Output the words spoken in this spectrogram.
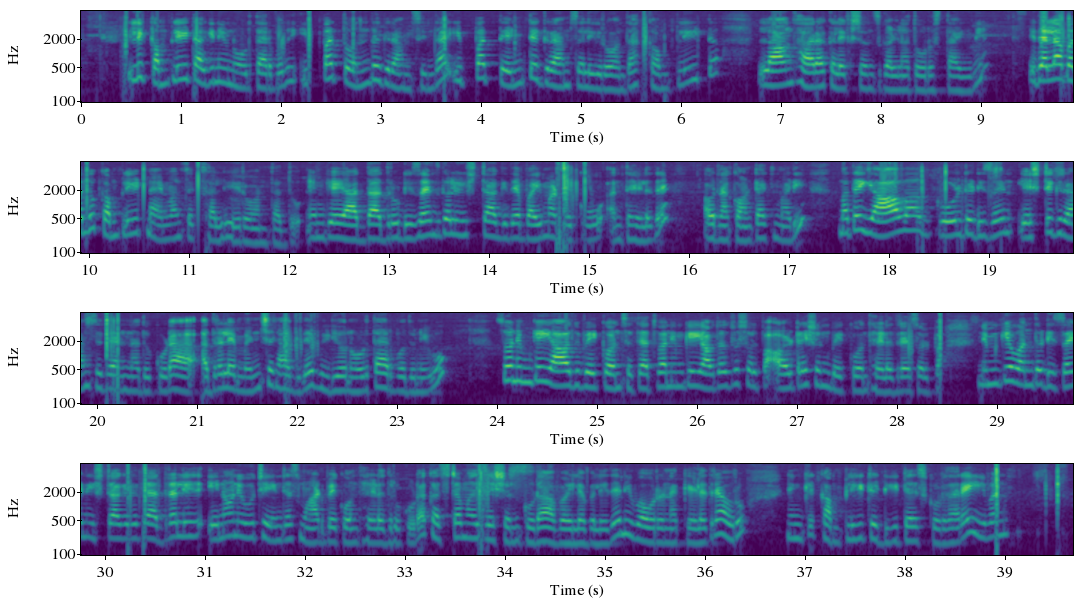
ಇಲ್ಲಿ ಕಂಪ್ಲೀಟಾಗಿ ನೀವು ನೋಡ್ತಾ ಇರ್ಬೋದು, ಇಪ್ಪತ್ತೊಂದು ಗ್ರಾಮ್ಸಿಂದ ಇಪ್ಪತ್ತೆಂಟು ಗ್ರಾಮ್ಸಲ್ಲಿ ಇರುವಂತಹ ಕಂಪ್ಲೀಟ್ ಲಾಂಗ್ ಹಾರ ಕಲೆಕ್ಷನ್ಸ್ಗಳನ್ನ ತೋರಿಸ್ತಾ ಇದ್ದೀನಿ. ಇದೆಲ್ಲ ಬಂದು ಕಂಪ್ಲೀಟ್ ನೈನ್ ಒನ್ ಸಿಕ್ಸಲ್ಲಿ ಇರುವಂಥದ್ದು. ನಿಮಗೆ ಯಾವುದಾದ್ರೂ ಡಿಸೈನ್ಸ್ಗಳು ಇಷ್ಟ ಆಗಿದೆ ಬೈ ಮಾಡಬೇಕು ಅಂತ ಹೇಳಿದ್ರೆ ಅವ್ರನ್ನ ಕಾಂಟ್ಯಾಕ್ಟ್ ಮಾಡಿ. ಮತ್ತು ಯಾವ ಗೋಲ್ಡ್ ಡಿಸೈನ್ ಎಷ್ಟು ಗ್ರಾಮ್ಸ್ ಇದೆ ಅನ್ನೋದು ಕೂಡ ಅದರಲ್ಲೇ ಮೆನ್ಷನ್ ಆಗಿದೆ ವಿಡಿಯೋ ನೋಡ್ತಾ ಇರ್ಬೋದು ನೀವು. ಸೊ ನಿಮಗೆ ಯಾವುದು ಬೇಕು ಅನಿಸುತ್ತೆ? ಅಥವಾ ನಿಮಗೆ ಯಾವುದಾದ್ರೂ ಸ್ವಲ್ಪ ಆಲ್ಟ್ರೇಷನ್ ಬೇಕು ಅಂತ ಹೇಳಿದ್ರೆ ಸ್ವಲ್ಪ ನಿಮಗೆ ಒಂದು ಡಿಸೈನ್ ಇಷ್ಟ ಆಗಿರುತ್ತೆ, ಅದರಲ್ಲಿ ಏನೋ ನೀವು ಚೇಂಜಸ್ ಮಾಡಬೇಕು ಅಂತ ಹೇಳಿದ್ರು ಕೂಡ ಕಸ್ಟಮೈಸೇಷನ್ ಕೂಡ ಅವೈಲೇಬಲ್ ಇದೆ. ನೀವು ಅವರನ್ನು ಕೇಳಿದ್ರೆ ಅವರು ನಿಮಗೆ ಕಂಪ್ಲೀಟ್ ಡೀಟೇಲ್ಸ್ ಕೊಡ್ತಾರೆ. ಈವನ್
